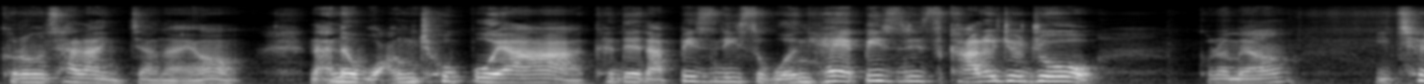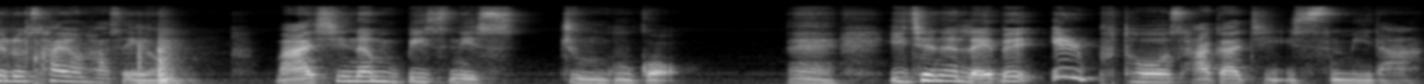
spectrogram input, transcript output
그런 사람 있잖아요. 나는 왕초보야. 근데 나 비즈니스 원해. 비즈니스 가르쳐줘. 그러면 이 책을 사용하세요. 맛있는 비즈니스 중국어. 네, 이 책은 레벨 1부터 4까지 있습니다.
